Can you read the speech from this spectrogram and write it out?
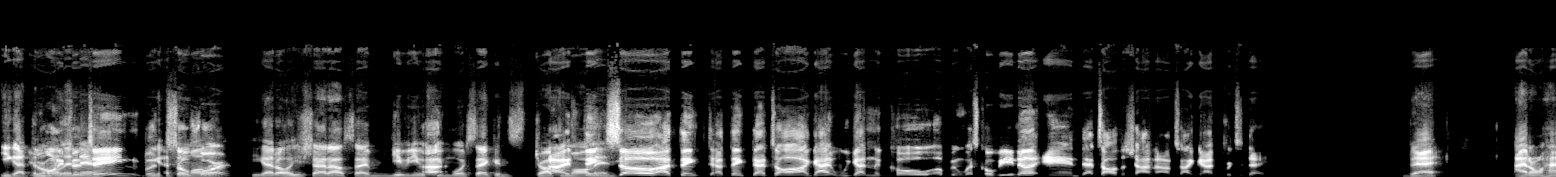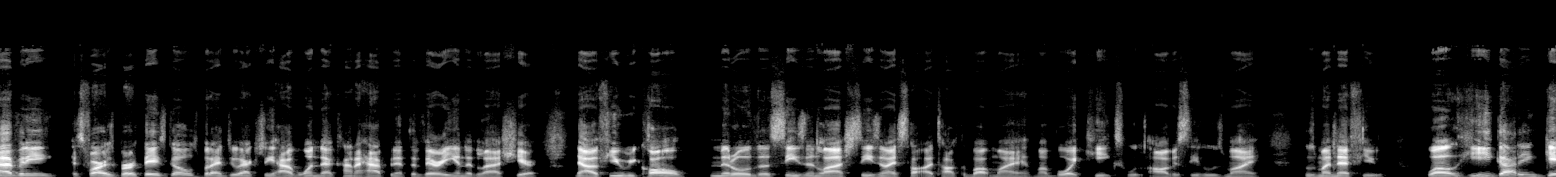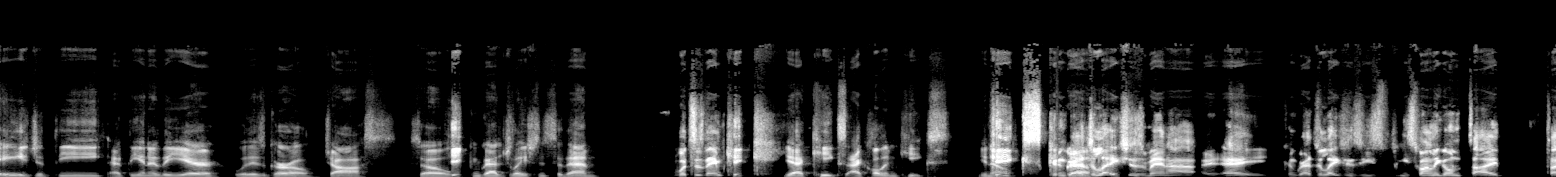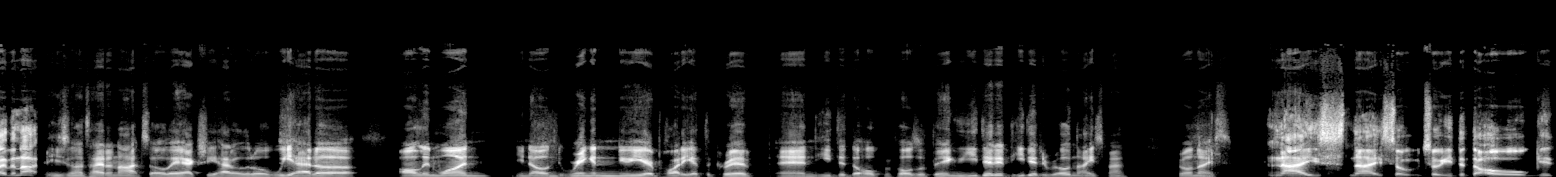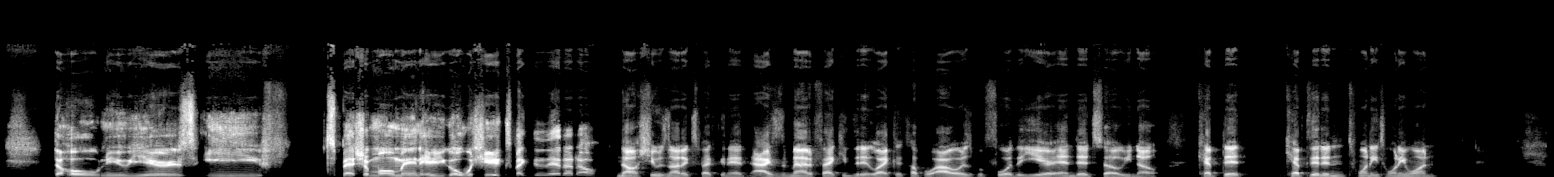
You got all in 15, there. But so far, you got all your shout outs. I'm giving you a few uh, more seconds. Drop them I all in. I think so. I think I think that's all I got. We got Nicole up in West Covina, and that's all the shout outs I got for today. That I don't have any as far as birthdays goes, but I do actually have one that kind of happened at the very end of the last year. Now, if you recall, middle of the season last season, I saw I talked about my my boy Keeks, obviously who's my who's my nephew. Well, he got engaged at the at the end of the year with his girl, Joss. So Keek. congratulations to them. What's his name? Keek? Yeah, Keeks. I call him Keeks. You know, Keeks. Congratulations, yeah. man. I, hey, congratulations. He's he's finally going to tie tie the knot. He's going to tie the knot. So they actually had a little. We had a all in one. You know, ringing New Year party at the crib, and he did the whole proposal thing. He did it. He did it real nice, man. Real nice. Nice, nice. So so he did the whole get the whole New Year's Eve special moment. Here you go. Was she expecting that at all? No, she was not expecting it. As a matter of fact, he did it like a couple hours before the year ended. So, you know, kept it kept it in 2021.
